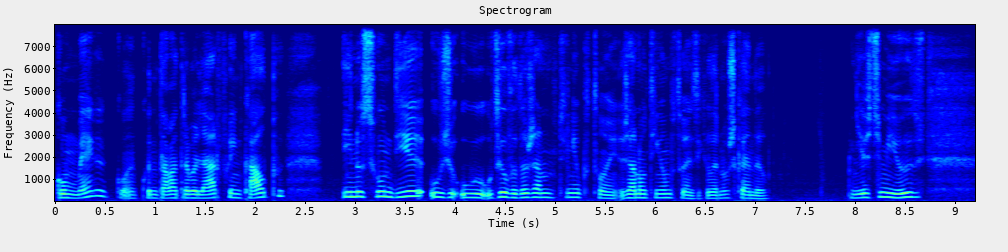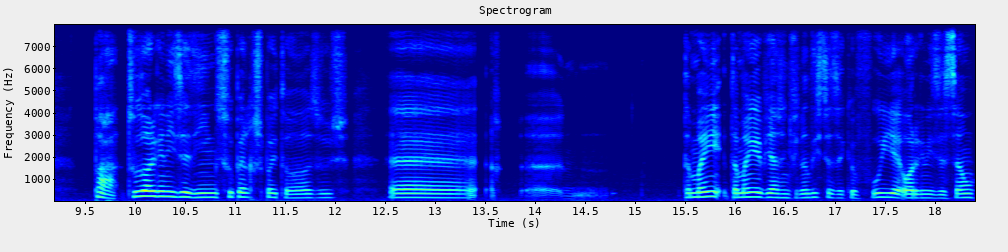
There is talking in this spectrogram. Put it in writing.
como mega, quando estava a trabalhar, foi em Calpe, e no segundo dia os, o, os elevadores já não tinham botões, já não tinham botões, aquilo era um escândalo. E estes miúdos, pá, tudo organizadinho, super respeitosos. Uh, uh, também, também a viagem de finalistas a que eu fui, a organização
